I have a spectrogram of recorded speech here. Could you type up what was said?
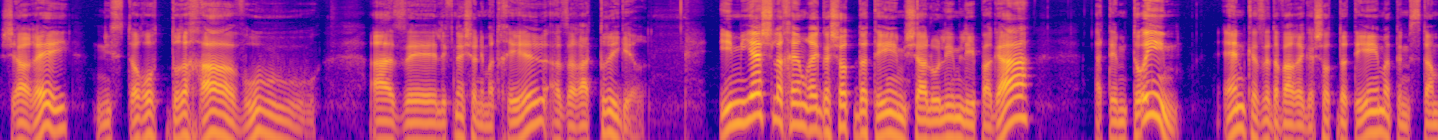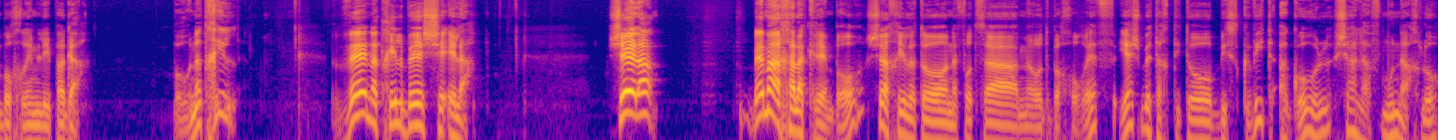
שהרי נסתרות דרכיו, או... אז uh, לפני שאני מתחיל, אזהרת טריגר. אם יש לכם רגשות דתיים שעלולים להיפגע, אתם טועים. אין כזה דבר רגשות דתיים, אתם סתם בוחרים להיפגע. בואו נתחיל. ונתחיל בשאלה. שאלה. במאכל הקרמבו, שאכילתו נפוצה מאוד בחורף, יש בתחתיתו ביסקוויט עגול שעליו מונח לו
